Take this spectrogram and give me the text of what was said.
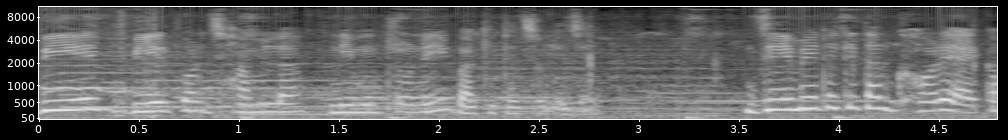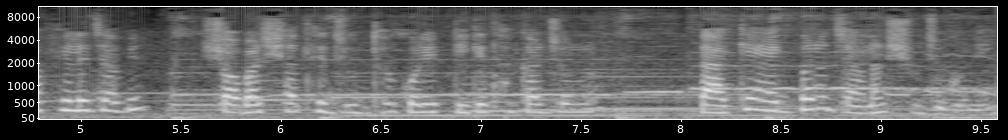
বিয়ে, বিয়ের পর ঝামেলা, নিমন্ত্রণেই বাকিটা চলে যায়। যে মেয়েটাকে তার ঘরে একা ফেলে যাবে, সবার সাথে যুদ্ধ করে টিকে থাকার জন্য তাকে একবারও জানার সুযোগও নেই।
